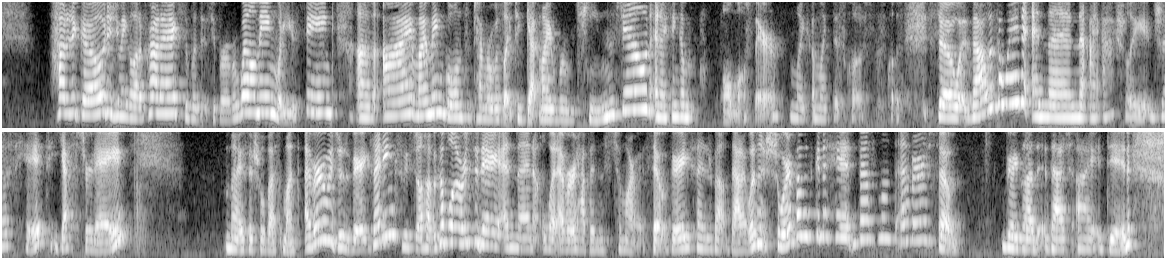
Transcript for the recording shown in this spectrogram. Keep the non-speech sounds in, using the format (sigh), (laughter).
how did it go? Did you make a lot of products? Was it super overwhelming? What do you think? Um, I My main goal in September was like to get my routines down and I think I'm almost there. I'm like, I'm like this close, this close. So that was a win. And then I actually just hit yesterday my official best month ever, which is very exciting because we still have a couple hours today and then whatever happens tomorrow. So very excited about that. I wasn't sure if I was gonna hit best month ever. So very glad that I did.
